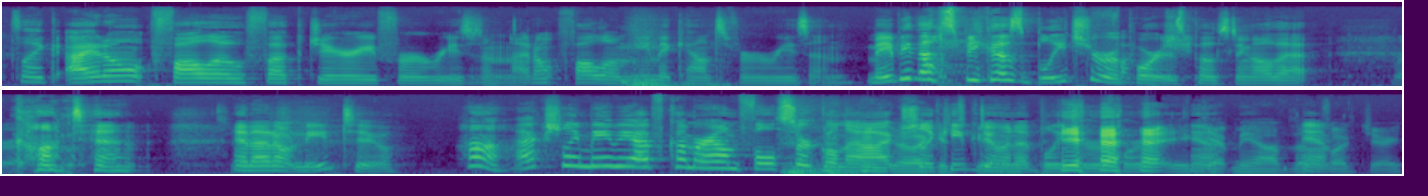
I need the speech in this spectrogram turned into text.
It's like I don't follow fuck Jerry for a reason. I don't follow meme accounts for a reason. Maybe that's because Bleacher Report is posting all that content, and I don't need to. Huh? Actually, maybe I've come around full circle now. Actually, like, keep good. doing it, Bleacher Yeah, Report. you Yeah. get me off the Yeah. fuck, Jerry.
